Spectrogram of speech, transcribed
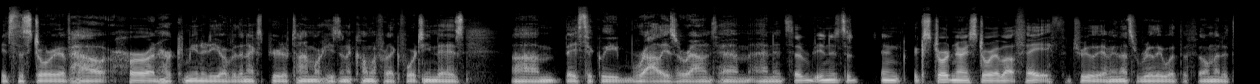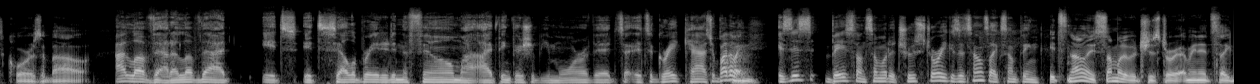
it's the story of how her and her community over the next period of time, where he's in a coma for like 14 days, um, basically rallies around him. And it's a, and it's a, an extraordinary story about faith, truly. I mean, that's really what the film at its core is about. I love that. I love that. It's it's celebrated in the film. I, I think there should be more of it. It's a, it's a great cast. By the way, mm. is this based on somewhat a true story? Because it sounds like something. it's not only somewhat of a true story. I mean, it's like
